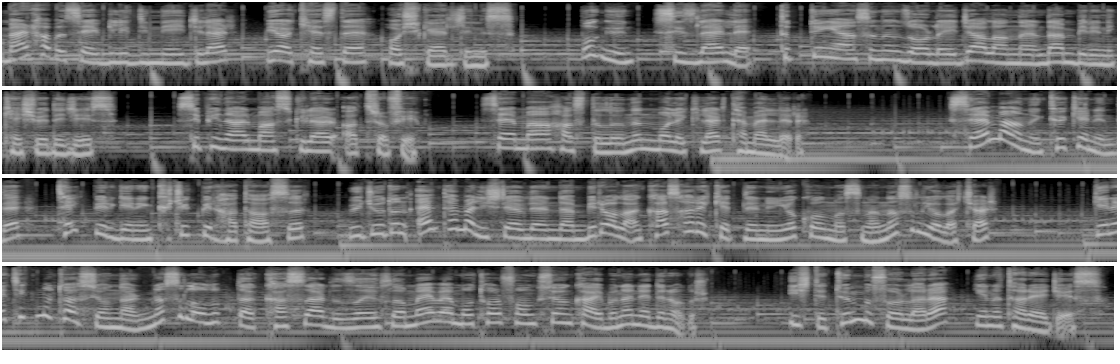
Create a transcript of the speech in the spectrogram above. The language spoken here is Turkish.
Merhaba sevgili dinleyiciler, Biyokest'e hoş geldiniz. Bugün sizlerle tıp dünyasının zorlayıcı alanlarından birini keşfedeceğiz. Spinal masküler atrofi. SMA hastalığının moleküler temelleri. SMA'nın kökeninde tek bir genin küçük bir hatası, vücudun en temel işlevlerinden biri olan kas hareketlerinin yok olmasına nasıl yol açar? Genetik mutasyonlar nasıl olup da kaslarda zayıflamaya ve motor fonksiyon kaybına neden olur? İşte tüm bu sorulara yanıt arayacağız.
